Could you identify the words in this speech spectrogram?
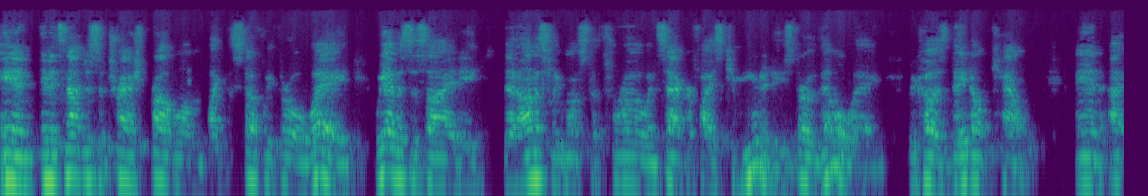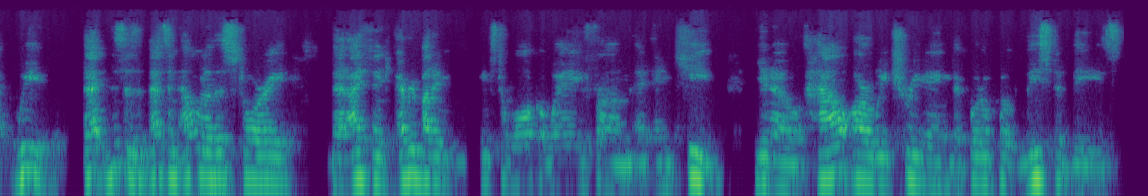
And, and it's not just a trash problem like the stuff we throw away. We have a society that honestly wants to throw and sacrifice communities, throw them away because they don't count. And I, we that this is that's an element of this story that I think everybody needs to walk away from and, and keep. You know, how are we treating the quote unquote least of these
